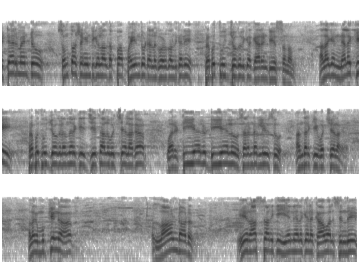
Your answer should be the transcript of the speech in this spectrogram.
రిటైర్మెంట్ సంతోషంగా ఇంటికి వెళ్ళాలి తప్ప భయంతో వెళ్ళకూడదు. అందుకని ప్రభుత్వ ఉద్యోగులకి గ్యారంటీ ఇస్తున్నాం. అలాగే నెలకి ప్రభుత్వ ఉద్యోగులందరికీ జీతాలు వచ్చేలాగా వారి టీఏలు డిఏలు సరెండర్ లీవ్స్ అందరికీ వచ్చేలాగా. అలాగే ముఖ్యంగా లా అండ్ ఆర్డర్ ఏ రాష్ట్రానికి ఏ నెలకైనా కావాల్సింది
